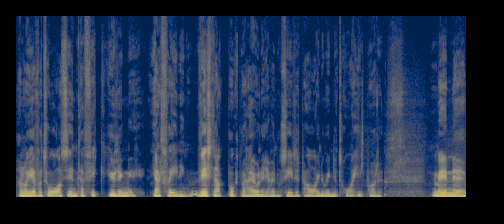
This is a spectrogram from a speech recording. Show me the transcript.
Og nu her for to år siden, der fik Jylling jagtforening, vist nok bugt med revne. Jeg vil nu se det et par år endnu, inden jeg tror helt på det. Men øh,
